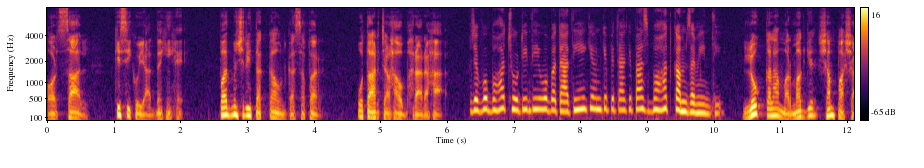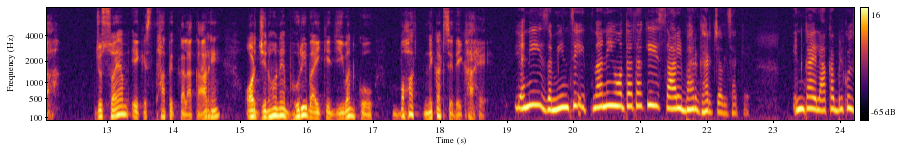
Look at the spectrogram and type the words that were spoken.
और साल किसी को याद नहीं है। पद्मश्री तक का उनका सफ़र उतार चढ़ाव भरा रहा। जब वो बहुत छोटी थी वो बताती हैं कि उनके पिता के पास बहुत कम ज़मीन थी। लोक कला मर्मज्ञ शंपा शाह जो स्वयं एक स्थापित कलाकार हैं और जिन्होंने भूरीबाई के जीवन को बहुत निकट से देखा है। यानी ज़मीन से इतना नहीं होता था कि साल भर घर चल सके। इनका इलाका बिल्कुल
